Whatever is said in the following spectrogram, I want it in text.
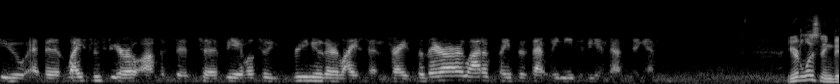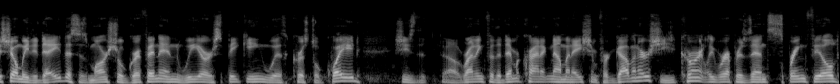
to at the license bureau offices to be able to renew their license, right? So there are a lot of places that we need to be investing in. You're listening to Show Me Today. This is Marshall Griffin, and we are speaking with Crystal Quade. She's uh, running for the Democratic nomination for governor. She currently represents Springfield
